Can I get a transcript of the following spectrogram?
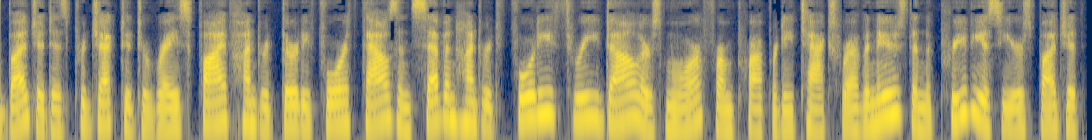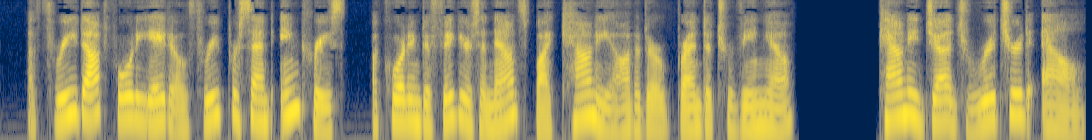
budget is projected to raise $534,743 more from property tax revenues than the previous year's budget, a 3.4803% increase, according to figures announced by County Auditor Brenda Trevino. County Judge Richard L.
